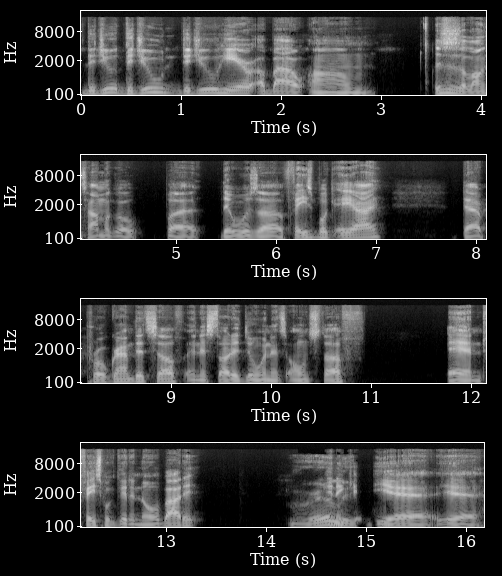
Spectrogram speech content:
did you did you did you hear about um this is a long time ago, but there was a Facebook AI that programmed itself and it started doing its own stuff and Facebook didn't know about it. Really? it, yeah, yeah.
